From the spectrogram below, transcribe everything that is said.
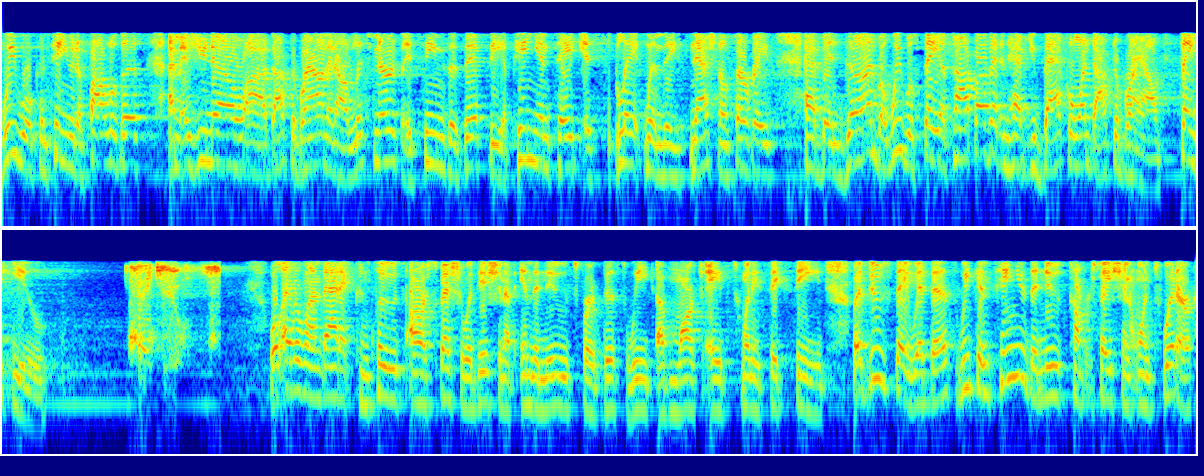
We will continue to follow this. Um, as you know, uh, Dr. Brown and our listeners, it seems as if the opinion take is split when these national surveys have been done, but we will stay on top of it and have you back on, Dr. Brown. Thank you. Thank you. Well, everyone, that concludes our special edition of In the News for this week of March 8th, 2016. But do stay with us. We continue the news conversation on Twitter.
